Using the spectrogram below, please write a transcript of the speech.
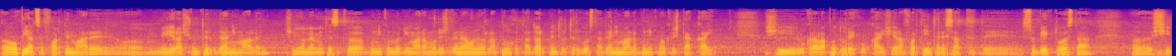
o piață foarte mare, uh, era și un târg de animale și îmi amintesc că bunicul meu din Maramureș venea uneori la Pâncota doar pentru târgul ăsta de animale. Bunicul meu creștea cai și lucra la pădure cu cai și era foarte interesat de subiectul ăsta uh, și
